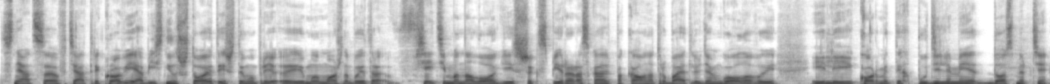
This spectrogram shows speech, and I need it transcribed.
сняться в театре крови и объяснил, что это, и что ему, ему можно будет все эти монологи из Шекспира рассказать, пока он отрубает людям головы или кормит их пуделями до смерти.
